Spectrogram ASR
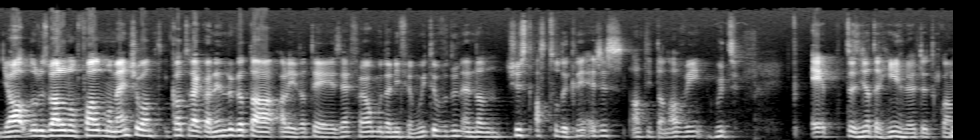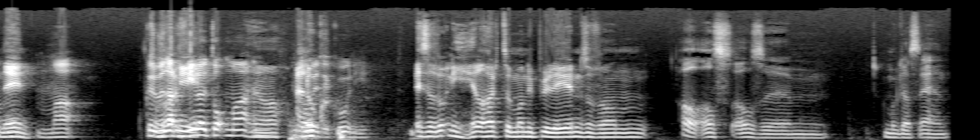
ja, dat is wel een opvallend momentje, want ik had er eigenlijk aan indruk dat, dat, allee, dat hij zegt van ja, je moet daar niet veel moeite voor doen. En dan, juist als het voor de knitters is, had hij het dan afween. Goed, Eh, het is niet dat er geen geluid uit kwam. Nee. Maar kunnen we daar niet- veel uit opmaken? Ja, Dat en weet ook- ik ook niet. Is dat ook niet heel hard te manipuleren? Zo van, al- als, als ehm, moet ik dat zeggen?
